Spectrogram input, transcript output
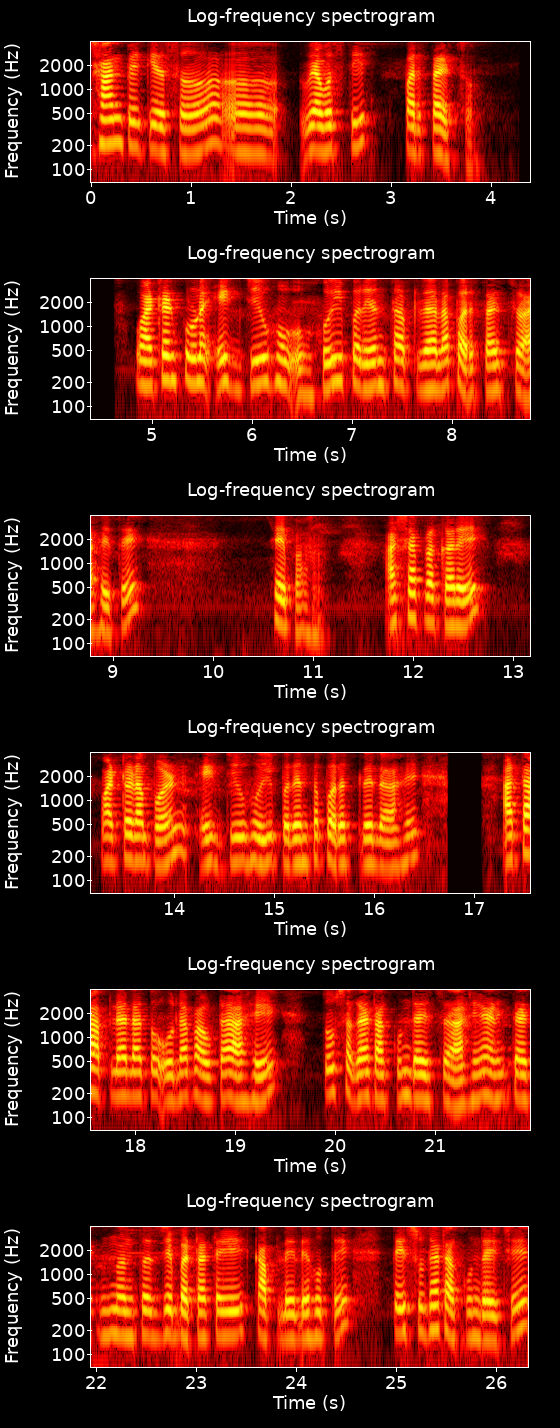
छानपैकी असं व्यवस्थित परतायचं. वाटण पूर्ण एक जीव हो होईपर्यंत आपल्याला परतायचं आहे ते. हे पहा. अशा प्रकारे वाटण आपण एक जीव होईपर्यंत परतलेलं आहे. आता आपल्याला तो ओला पावटा आहे तो सगळा टाकून द्यायचा आहे आणि त्यानंतर जे बटाटे कापलेले होते ते सुद्धा टाकून द्यायचे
